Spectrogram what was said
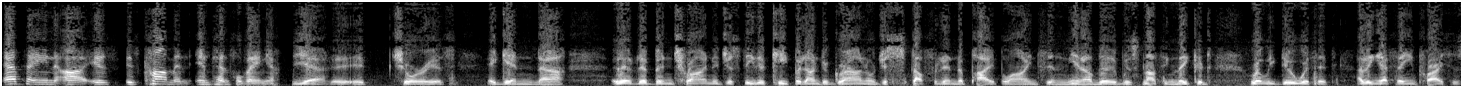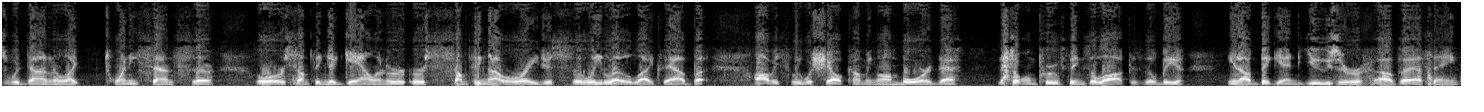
ethane uh, is is common in Pennsylvania. Yeah, it, sure is. Again, uh, they, they've been trying to just either keep it underground or just stuff it into pipelines, and you know there was nothing they could really do with it. I think ethane prices were down to like 20 cents or, or something a gallon or, or something outrageously low like that. But obviously, with Shell coming on board, that that'll improve things a lot because there'll be a you know a big end user of ethane.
